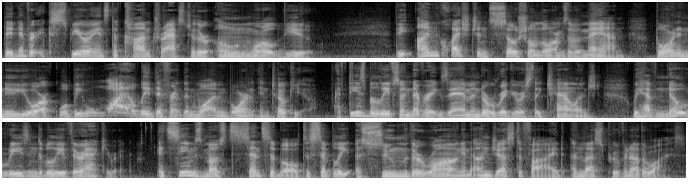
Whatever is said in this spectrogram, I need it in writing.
They've never experienced a contrast to their own worldview. The unquestioned social norms of a man born in New York will be wildly different than one born in Tokyo. If these beliefs are never examined or rigorously challenged, we have no reason to believe they're accurate. It seems most sensible to simply assume they're wrong and unjustified unless proven otherwise.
